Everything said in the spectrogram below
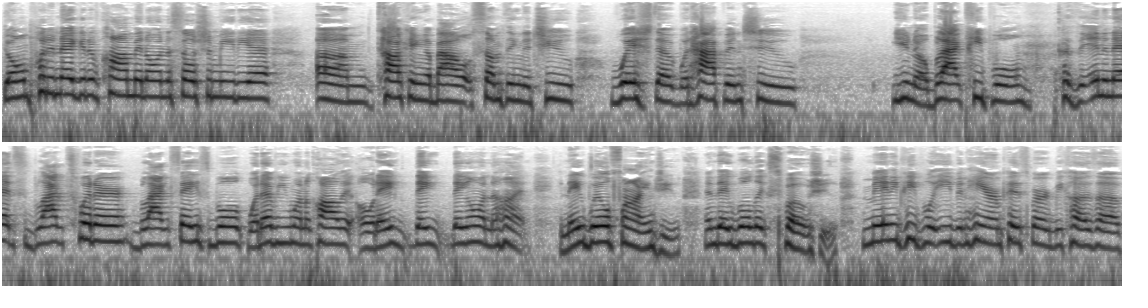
Don't put a negative comment on the social media um, talking about something that you wish that would happen to you know black people. Because the internet's black twitter black facebook whatever you want to call it oh they they they on the hunt. And they will find you. And they will expose you. Many people even here in pittsburgh because of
